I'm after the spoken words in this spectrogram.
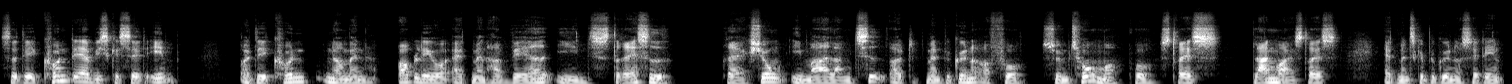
Så det er kun der, vi skal sætte ind, og det er kun, når man oplever, at man har været i en stresset reaktion i meget lang tid, og at man begynder at få symptomer på stress, langvarig stress, at man skal begynde at sætte ind.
